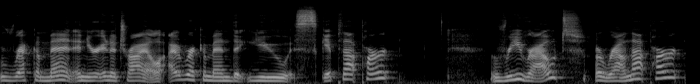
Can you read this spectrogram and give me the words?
recommend and you're in a trial, I would recommend that you skip that part, reroute around that part,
